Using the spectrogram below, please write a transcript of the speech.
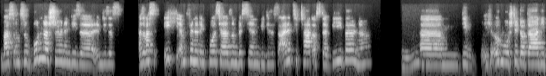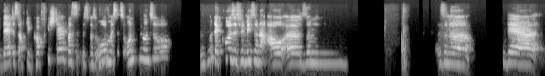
was uns so wunderschön in diese, in dieses, also was ich empfinde den Kurs ja so ein bisschen wie dieses eine Zitat aus der Bibel, ne? Mhm. Ähm, die, ich, irgendwo steht dort da, die Welt ist auf den Kopf gestellt, was ist, was oben ist, ist unten und so. Mhm. Und der Kurs ist für mich so eine, äh, so ein, so eine, der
